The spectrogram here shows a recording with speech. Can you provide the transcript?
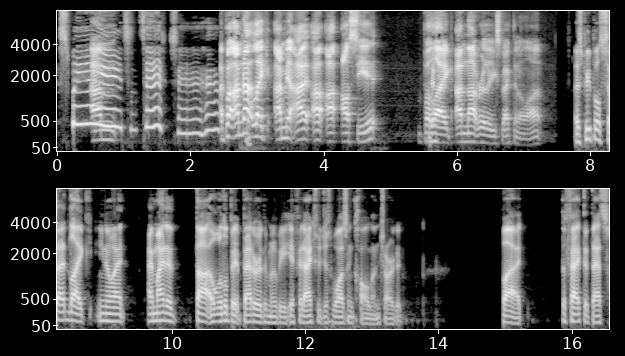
Sweet Um, sensation. But I'm not like I mean I I I- I'll see it, but Yeah. like I'm not really expecting a lot. As people said, like, you know what? I might have thought a little bit better of the movie if it actually just wasn't called Uncharted. But the fact that that's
